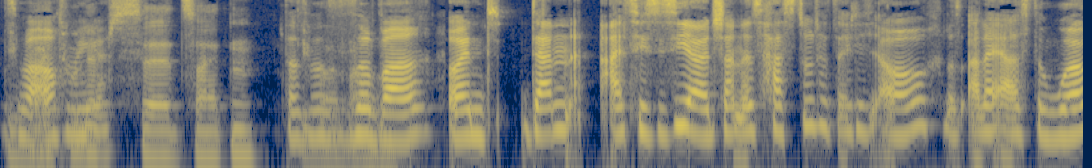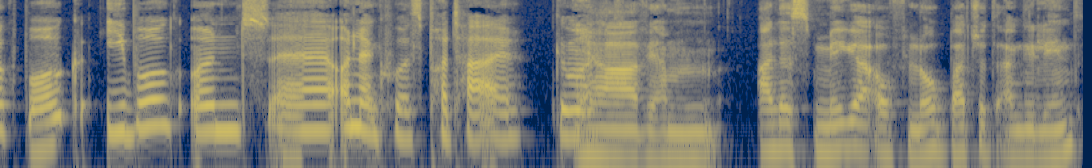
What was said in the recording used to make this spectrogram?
Das die war auch mega. Zeiten. Das war super. Und dann, als TCC entstanden ist, hast du tatsächlich auch das allererste Workbook, E-Book und äh, Online-Kursportal gemacht. Ja, wir haben alles mega auf Low Budget angelehnt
